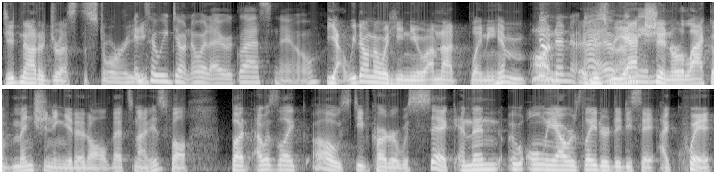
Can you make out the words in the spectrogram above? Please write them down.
did not address the story. And so we don't know what Ira Glass knew. Yeah, we don't know what he knew. I'm not blaming him No, on no, no. his I- I mean- reaction or lack of mentioning it at all. That's not his fault. But I was like, oh, Steve Carter was sick. And then only hours later did he say, I quit.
